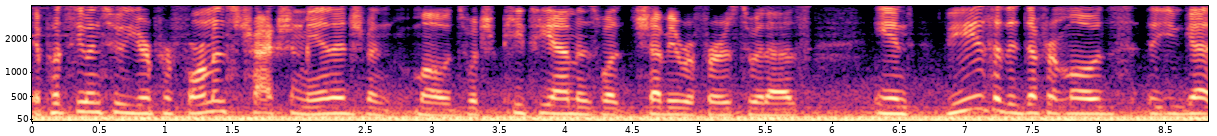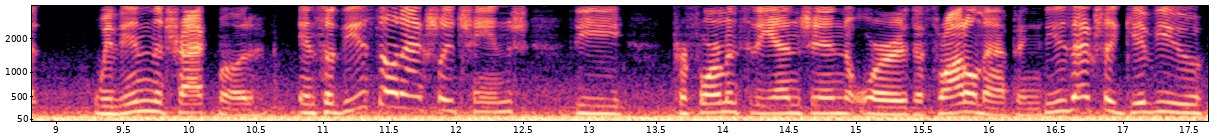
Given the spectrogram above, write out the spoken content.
it puts you into your performance traction management modes, which PTM is what Chevy refers to it as. And these are the different modes that you get within the track mode. And so these don't actually change the performance of the engine or the throttle mapping. These actually give you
